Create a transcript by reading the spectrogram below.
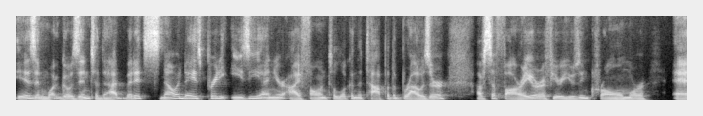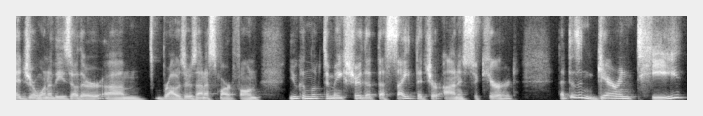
is and what goes into that, but it's nowadays pretty easy on your iPhone to look in the top of the browser of Safari, or if you're using Chrome or Edge or one of these other um, browsers on a smartphone, you can look to make sure that the site that you're on is secured. That doesn't guarantee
